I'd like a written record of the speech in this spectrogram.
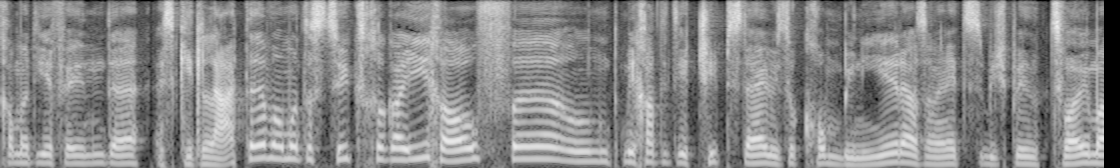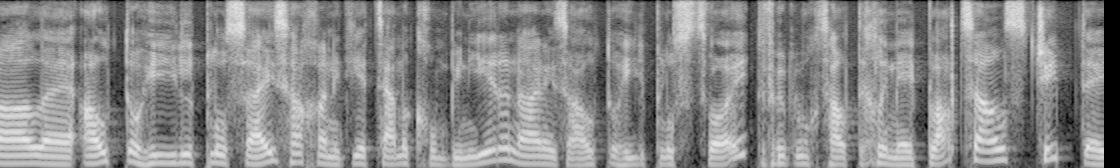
kann man die finden. Es gibt Läden, wo man das Zeug kann einkaufen kann und man kann die Chips teilweise so kombinieren. Also wenn ich jetzt zum Beispiel zweimal äh, Auto Heal plus 1 habe, kann ich die zusammen kombinieren. Dann ist Auto Heal plus 2. Dafür braucht es halt ein bisschen mehr Platz als Chip. Dann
